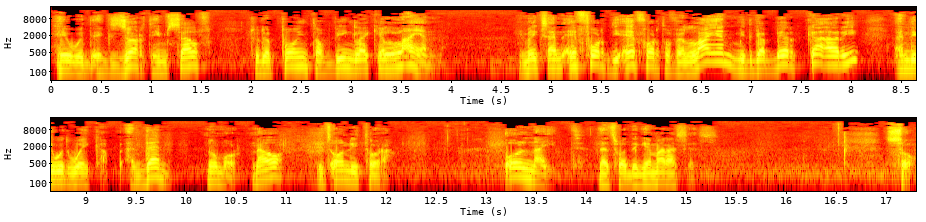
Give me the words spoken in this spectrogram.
he would exert himself to the point of being like a lion. He makes an effort, the effort of a lion, mitgaber ka'ari, and he would wake up. And then, no more. Now, it's only Torah. All night. That's what the Gemara says. So,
